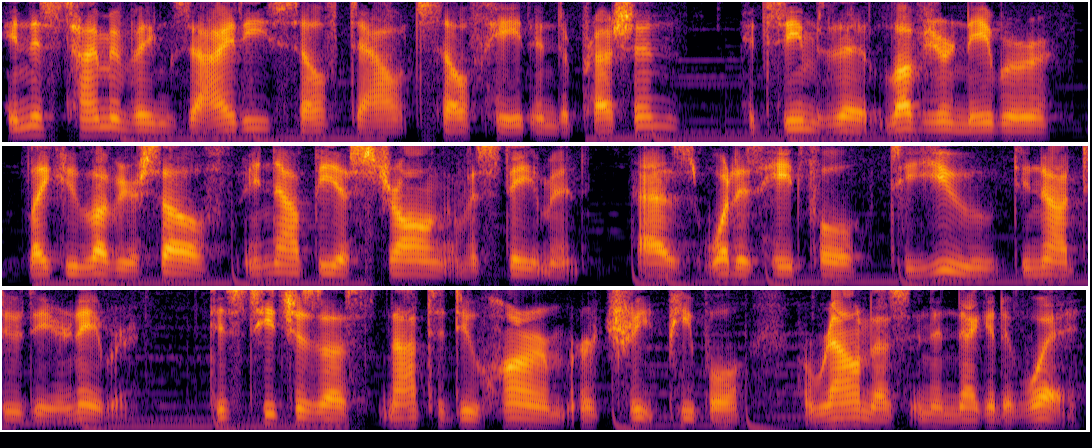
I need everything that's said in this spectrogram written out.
In this time of anxiety, self doubt, self hate, and depression, it seems that love your neighbor like you love yourself may not be as strong of a statement as what is hateful to you, do not do to your neighbor. This teaches us not to do harm or treat people around us in a negative way.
